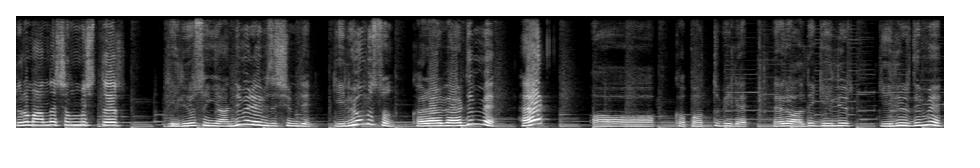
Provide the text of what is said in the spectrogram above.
Durum anlaşılmıştır. Geliyorsun yani değil mi Remzi şimdi? Geliyor musun? Karar verdin mi? He? Aa kapattı bile. Herhalde gelir. Gelir değil mi?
